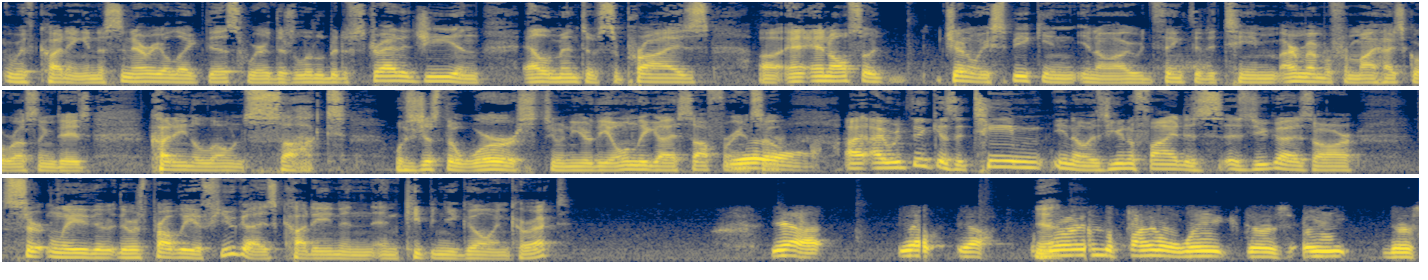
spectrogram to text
with cutting in a scenario like this, where there's a little bit of strategy and element of surprise, uh, and, and also generally speaking, you know, I would think that a team. I remember from my high school wrestling days, cutting alone sucked. Was just the worst when you're the only guy suffering. So I, I would think as a team, you know, as unified as as you guys are, certainly there, there was probably a few guys cutting and, and keeping you going. Correct? Yeah, yep, yeah. Yeah. We're in the final week. There's eight. There's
